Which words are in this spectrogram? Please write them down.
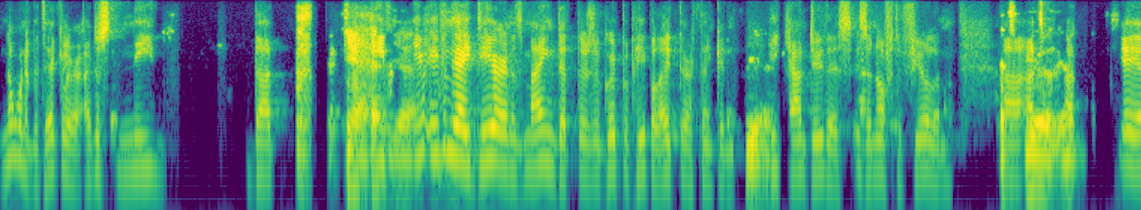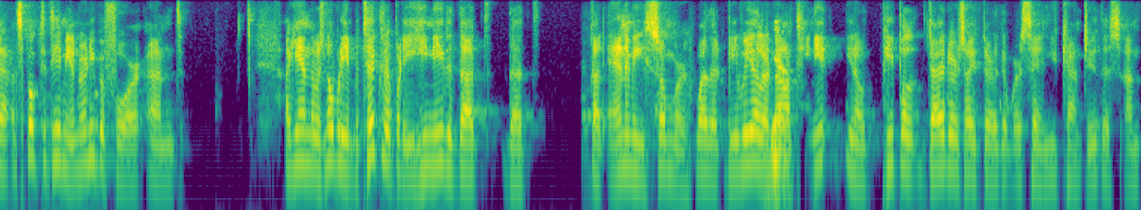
no one in particular. I just need that. Yeah even, yeah. even the idea in his mind that there's a group of people out there thinking yeah. he can't do this is enough to fuel him. That's uh, yeah. I, yeah, yeah. I spoke to Damien Rooney before, and again, there was nobody in particular, but he, he needed that that that enemy somewhere, whether it be real or yeah. not. You need, you know, people doubters out there that were saying you can't do this, and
